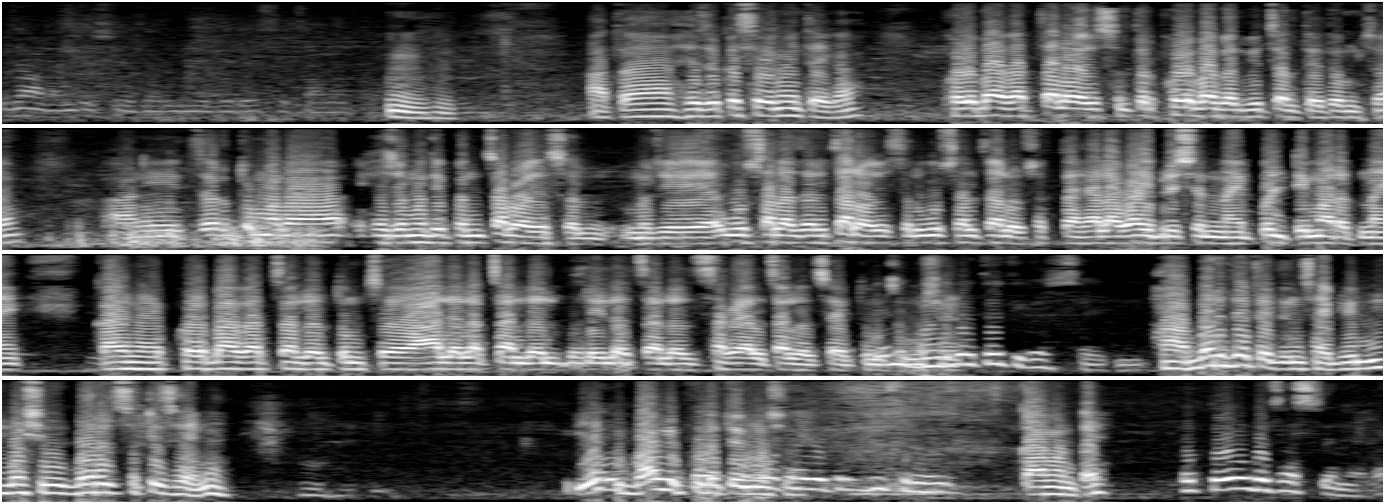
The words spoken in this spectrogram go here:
झाडांच्या शेजारी वगैरे असं चालत हम्म, हम्म. आता हे जे कसं आहे माहिती आहे का? फळबागात चालवायचं असेल तर फळबागात बी चालतंय तुमचं. आणि जर तुम्हाला ह्याच्यामध्ये पण चालवायचं असेल म्हणजे उसाला जर चालवायचं असेल उसाला चालवू शकता. ह्याला व्हायब्रेशन नाही पलटी मारत नाही. काय नाही फळबागात चालेल तुमचं आल्याला चालेल भरीला चालेल सगळ्याला चालेल साहेब तुमचं मशीन कशी हा बरं देते ना साहेब. हे मशीन बरेचसाठीच आहे ना. एक बागी पुढे तुम्ही मशीन दुसरं? काय म्हणताय? फक्त एवढंच असतं ना.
